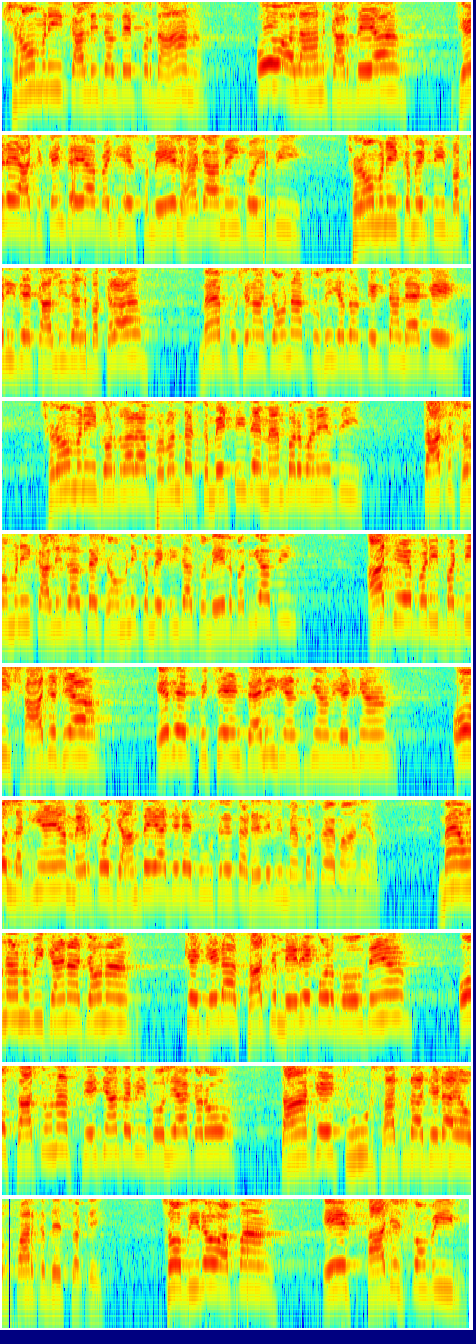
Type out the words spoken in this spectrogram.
ਸ਼੍ਰੋਮਣੀ ਅਕਾਲੀ ਦਲ ਦੇ ਪ੍ਰਧਾਨ ਉਹ ਐਲਾਨ ਕਰਦੇ ਆ, ਜਿਹੜੇ ਅੱਜ ਕਹਿੰਦੇ ਆ ਬਈ ਇਹ ਸਮੇਲ ਹੈਗਾ ਨਹੀਂ ਕੋਈ ਵੀ, ਸ਼੍ਰੋਮਣੀ ਕਮੇਟੀ ਬੱਕਰੀ ਤੇ ਅਕਾਲੀ ਦਲ ਬੱਕਰਾ। ਮੈਂ ਪੁੱਛਣਾ ਚਾਹੁੰਦਾ ਤੁਸੀਂ ਜਦੋਂ ਟਿਕਟਾਂ ਲੈ ਕੇ ਸ਼੍ਰੋਮਣੀ ਗੁਰਦੁਆਰਾ ਪ੍ਰਬੰਧਕ ਕਮੇਟੀ ਦੇ ਮੈਂਬਰ ਬਣੇ ਸੀ ਤਦ ਸ਼੍ਰੋਮਣੀ ਅਕਾਲੀ ਦਲ ਤੇ ਸ਼੍ਰੋਮਣੀ ਕਮੇਟੀ ਦਾ ਸੁਮੇਲ ਵਧੀਆ ਸੀ। ਅੱਜ ਇਹ ਬੜੀ ਵੱਡੀ ਸਾਜ਼ਿਸ਼ ਆ। ਇਹਦੇ ਪਿੱਛੇ ਇੰਟੈਲੀਜੈਂਸੀਆਂ ਦੀ ਜਿਹੜੀਆਂ, ਉਹ ਲੱਗੀਆਂ ਆ। ਮੇਰੇ ਕੋ ਜਾਂਦੇ ਆ ਜਿਹੜੇ ਦੂਸਰੇ ਧੜੇ ਦੇ ਵੀ ਮੈਂਬਰ ਸਾਹਿਬਾਨ ਆ। ਮੈਂ ਉਹਨਾਂ ਨੂੰ ਵੀ ਕਹਿਣਾ ਚਾਹੁੰਦਾ ਕਿ ਜਿਹੜਾ ਸੱਚ ਮੇਰੇ ਕੋਲ ਬੋਲਦੇ ਆ, ਉਹ ਸੱਚ ਉਹਨਾਂ ਸਟੇਜਾਂ ਤੇ ਵੀ ਬੋਲਿਆ ਕਰੋ ਤਾਂ ਕਿ ਝੂਠ ਸੱਚ ਦਾ ਜਿਹੜਾ ਹੈ ਉਹ ਫ਼ਰਕ ਦੇ ਸਕੇ। ਸੋ ਵੀਰੋ, ਆਪਾਂ ਇਹ ਸਾਜ਼ਿਸ਼ ਤੋਂ ਵੀ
